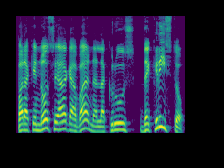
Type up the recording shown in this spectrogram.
para que no se haga vana la cruz de Cristo,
